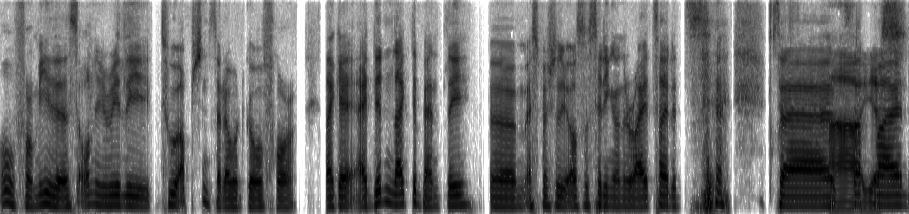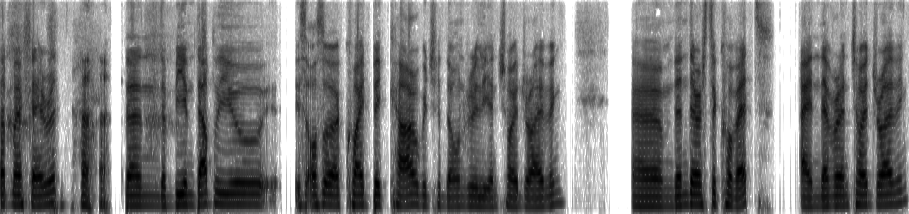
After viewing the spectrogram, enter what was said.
oh, for me, there's only really two options that I would go for. Like I, I didn't like the Bentley, um, especially also sitting on the right side. It's it's, uh, ah, not yes. my not my favorite. then the BMW is also a quite big car, which I don't really enjoy driving. Um, then there's the Corvette. I never enjoyed driving.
